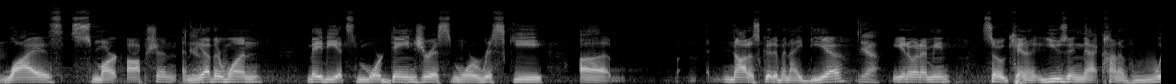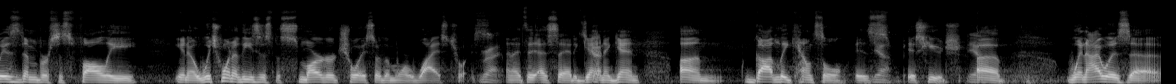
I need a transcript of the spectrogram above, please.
wise, smart option, and the other one maybe it's more dangerous, more risky, uh, not as good of an idea. Yeah. You know what I mean? So kind of using that kind of wisdom versus folly, you know, which one of these is the smarter choice or the more wise choice? Right. And I, th- I say it again and again, um, godly counsel is Yeah. is huge. Yeah. Uh, when I was uh,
